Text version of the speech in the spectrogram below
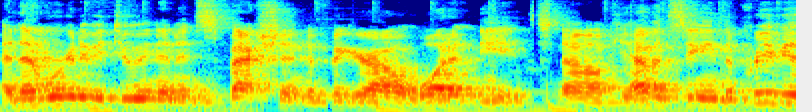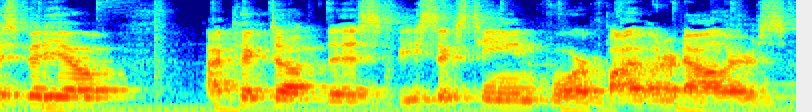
and then we're going to be doing an inspection to figure out what it needs. Now, if you haven't seen the previous video, I picked up this B16 for $500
